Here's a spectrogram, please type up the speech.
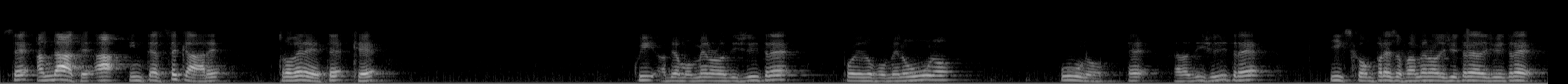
se andate a intersecare troverete che qui abbiamo meno radice di 3 poi dopo meno 1 1 è radice di 3 x compreso fra meno 12 di 3 e 12 di 3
